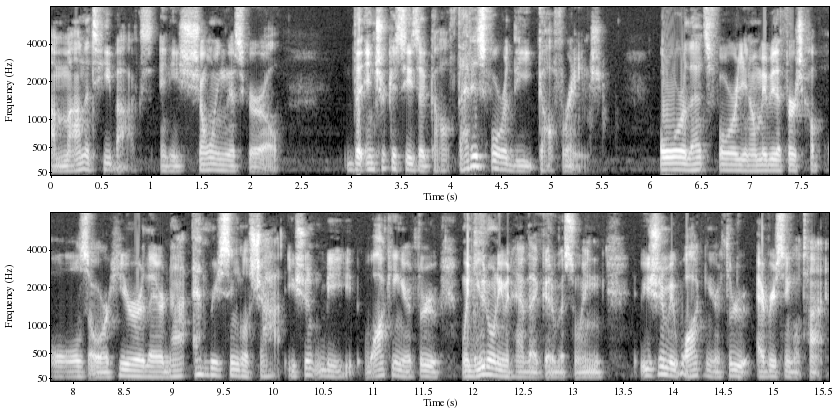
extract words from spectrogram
I'm on the tee box, and he's showing this girl the intricacies of golf. That is for the golf range. Or that's for, you know, maybe the first couple holes or here or there, not every single shot. You shouldn't be walking her through when you don't even have that good of a swing. You shouldn't be walking her through every single time.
